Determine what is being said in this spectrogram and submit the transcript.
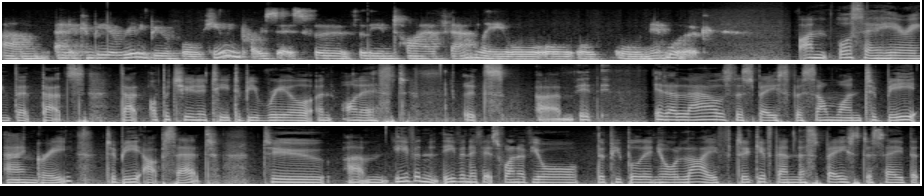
Um, and it can be a really beautiful healing process for, for the entire family or, or, or, or network. I'm also hearing that that's that opportunity to be real and honest. It's um, it it allows the space for someone to be angry, to be upset, to um, even even if it's one of your the people in your life, to give them the space to say that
